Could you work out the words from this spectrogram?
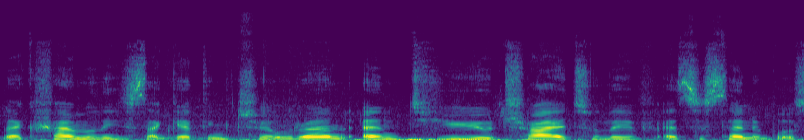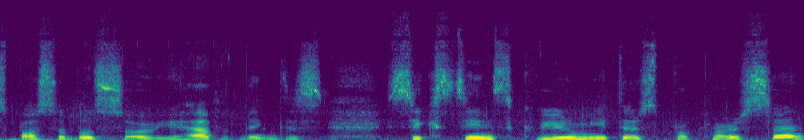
like families are getting children, and you try to live as sustainable as possible, so you have like this 16 square meters per person.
